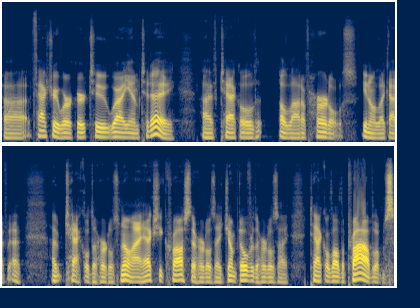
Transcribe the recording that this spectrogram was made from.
uh, factory worker to where I am today. I've tackled a lot of hurdles. You know, like I've, I've, I've tackled the hurdles. No, I actually crossed the hurdles. I jumped over the hurdles. I tackled all the problems.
